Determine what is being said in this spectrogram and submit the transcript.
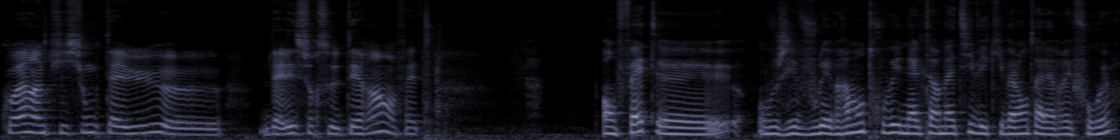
quoi l'intuition que tu as eue d'aller sur ce terrain, en fait? En fait, euh, je voulais vraiment trouver une alternative équivalente à la vraie fourrure.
